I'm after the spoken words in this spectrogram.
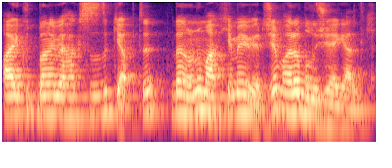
Aykut bana bir haksızlık yaptı. Ben onu mahkemeye vereceğim. Arabulucuya geldik.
